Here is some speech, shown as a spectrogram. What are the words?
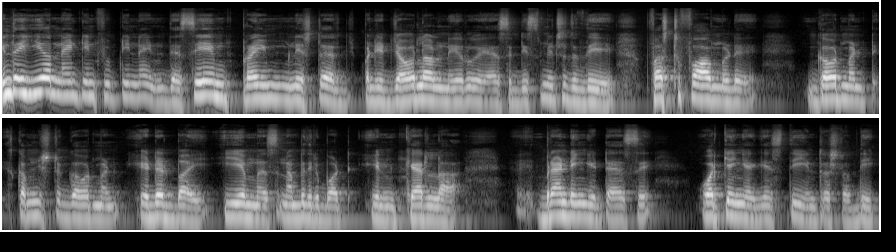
In the year 1959, the same Prime Minister Pandit Jawaharlal Nehru has dismissed the first formed government, communist government headed by EMS Namboothiri in Kerala, branding it as working against the interest of the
